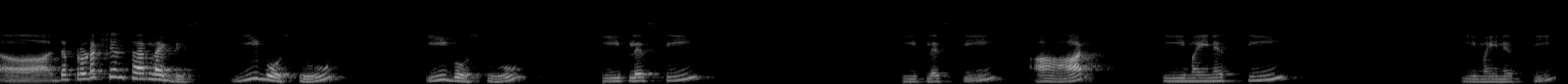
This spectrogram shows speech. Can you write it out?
uh, the productions are like this. E goes to E goes to E plus T E plus T or E minus T E minus T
